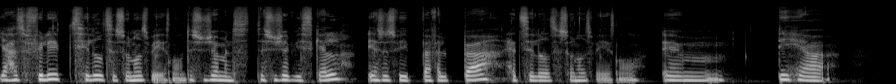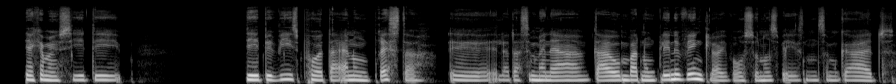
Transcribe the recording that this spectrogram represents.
jeg har selvfølgelig tillid til sundhedsvæsenet. Det synes jeg, man, det synes jeg, vi skal. Jeg synes, vi i hvert fald bør have tillid til sundhedsvæsenet. Øhm, det her, her kan man jo sige, det, det er et bevis på, at der er nogle brister, øh, eller der simpelthen er, der er åbenbart nogle blinde vinkler i vores sundhedsvæsen, som gør, at,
